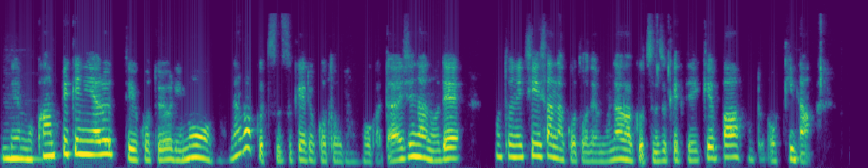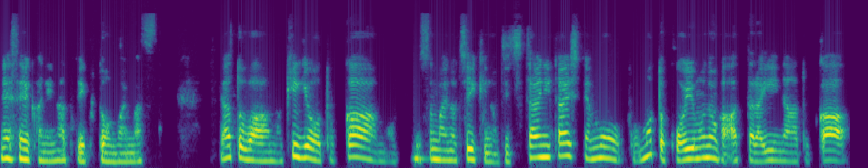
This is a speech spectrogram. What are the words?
でも完璧にやるっていうことよりも長く続けることの方が大事なので、本当に小さなことでも長く続けていけば、本当に大きな、ね、成果になっていくと思います。であとは、企業とか、お住まいの地域の自治体に対しても、もっとこういうものがあったらいいなとか、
